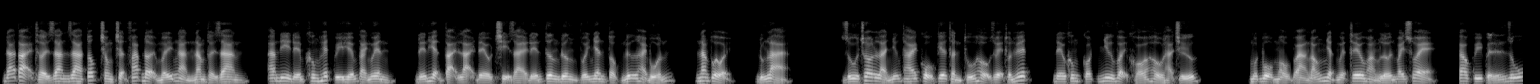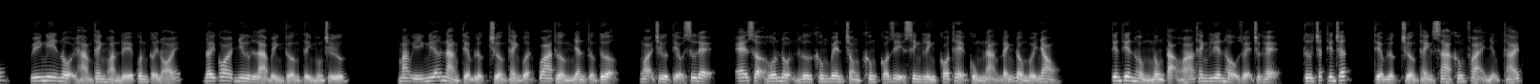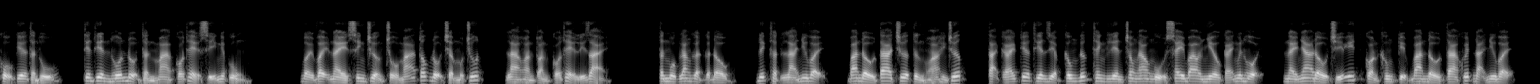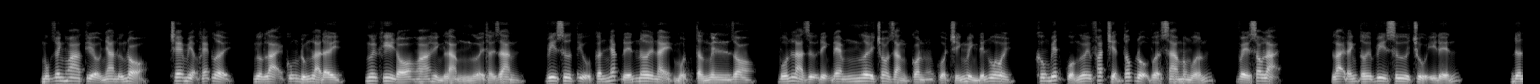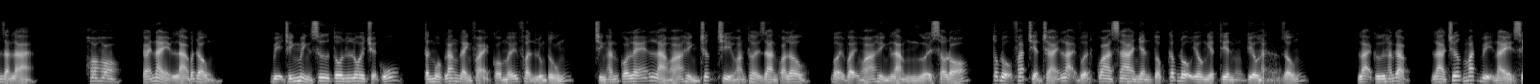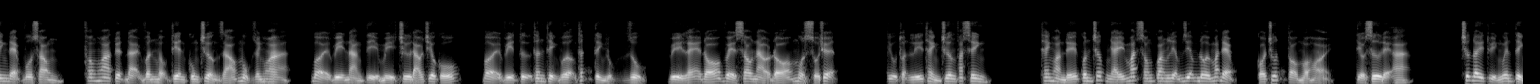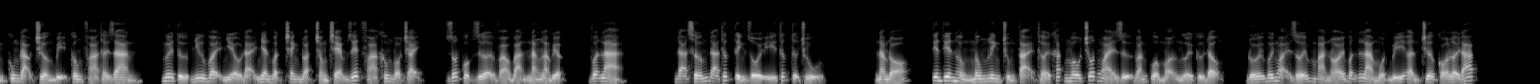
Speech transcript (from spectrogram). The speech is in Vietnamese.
Đã tại thời gian gia tốc trong trận pháp đợi mấy ngàn năm thời gian an đi đến không hết quý hiếm tài nguyên, đến hiện tại lại đều chỉ dài đến tương đương với nhân tộc nữ hai bốn, năm tuổi, đúng là dù cho là những thái cổ kia thần thú hậu duệ thuần huyết, đều không có như vậy khó hầu hạ chứ. Một bộ màu vàng nóng nhật nguyệt thêu hoàng lớn váy xòe, cao quý quyển rũ, uy nghi nội hàm thanh hoàn đế quân cười nói, đây coi như là bình thường tình huống chứ. Mang ý nghĩa nàng tiềm lực trưởng thành vượt qua thường nhân tưởng tượng, ngoại trừ tiểu sư đệ e sợ hôn độn hư không bên trong không có gì sinh linh có thể cùng nàng đánh đồng với nhau. Tiên thiên hồng mông tạo hóa thanh liên hậu duệ trực hệ, tư chất thiên chất, tiềm lực trưởng thành xa không phải những thái cổ kia thần thú, tiên thiên hỗn độn thần ma có thể xí nghiệp cùng. Bởi vậy này sinh trưởng trổ mã tốc độ chậm một chút, là hoàn toàn có thể lý giải tần mục lăng gật gật đầu, đích thật là như vậy, ban đầu ta chưa từng hóa hình trước, tại cái kia thiên diệp công đức thanh liên trong ao ngủ say bao nhiêu cái nguyên hội, này nha đầu chí ít còn không kịp ban đầu ta khuyết đại như vậy. Mục danh hoa kiểu nhan ứng đỏ, che miệng khét lời, ngược lại cũng đúng là đây, ngươi khi đó hóa hình làm người thời gian, vi sư tiểu cân nhắc đến nơi này một tầng nguyên do, vốn là dự định đem ngươi cho rằng con của chính mình đến nuôi, không biết của ngươi phát triển tốc độ vượt xa mong muốn, về sau lại lại đánh tới vi sư chủ ý đến. Đơn giản là, ho ho, cái này là bất đồng. Bị chính mình sư tôn lôi chuyện cũ, tần mục lăng đành phải có mấy phần lúng túng chính hắn có lẽ là hóa hình trước chỉ hoãn thời gian quá lâu, bởi vậy hóa hình làm người sau đó, tốc độ phát triển trái lại vượt qua xa nhân tộc cấp độ yêu nghiệt tiên tiêu hạt giống. Lại cứ hắn gặp, là trước mắt vị này xinh đẹp vô song, phong hoa tuyệt đại vân mộng tiên cung trưởng giáo mục doanh hoa, bởi vì nàng tỉ mỉ chư đáo chiêu cố, bởi vì tự thân thịnh vượng thất tình lục dục, vì lẽ đó về sau nào đó một số chuyện, tiêu thuận lý thành trương phát sinh. Thanh hoàn đế quân chấp nháy mắt sóng quang liễm diễm đôi mắt đẹp, có chút tò mò hỏi, tiểu sư đệ a, trước đây thủy nguyên tỉnh cung đạo trường bị công phá thời gian ngươi tử như vậy nhiều đại nhân vật tranh đoạt trong chém giết phá không bỏ chạy, rốt cuộc dựa vào bản năng làm việc, vẫn là đã sớm đã thức tỉnh rồi ý thức tự chủ. Năm đó, tiên tiên hồng mông linh trùng tại thời khắc mâu chốt ngoài dự đoán của mọi người cử động, đối với ngoại giới mà nói vẫn là một bí ẩn chưa có lời đáp.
